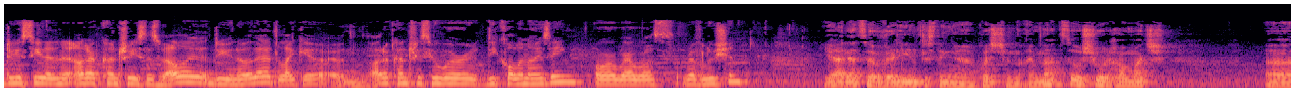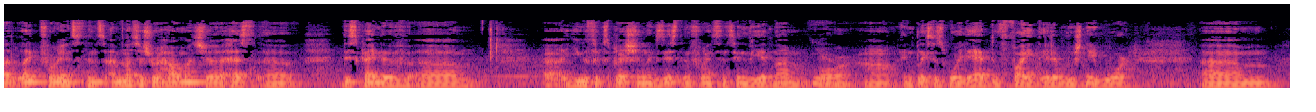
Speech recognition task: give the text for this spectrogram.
Do you see that in other countries as well? Uh, do you know that? Like uh, mm. other countries who were decolonizing or where was revolution? Yeah, that's a very interesting uh, question. I'm not so sure how much, uh, like for instance, I'm not so sure how much uh, has uh, this kind of um, youth expression exist in, for instance, in Vietnam yeah. or in places where they had to fight a revolutionary war. Um,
